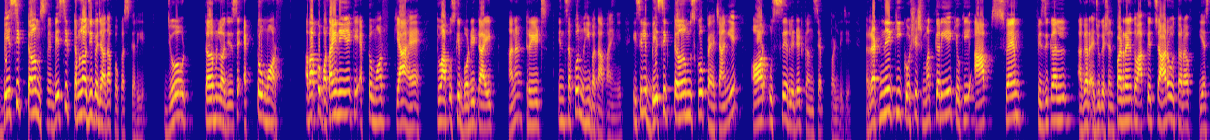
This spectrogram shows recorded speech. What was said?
बेसिक टर्म्स में बेसिक टर्मोलॉजी पे ज़्यादा फोकस करिए। जो टर्मोलॉजी जैसे एक्टोमॉर्फ अब आपको पता ही नहीं है कि एक्टोमॉर्फ क्या है तो आप उसके बॉडी टाइप है ना ट्रेड्स इन सबको नहीं बता पाएँगे। इसीलिए बेसिक टर्म्स को पहचानिए और उससे रिलेटेड कंसेप्ट पढ़ लीजिए। रटने की कोशिश मत करिए, क्योंकि आप स्वयं फ़िज़िकल अगर एजुकेशन पढ़ रहे हैं तो आपके चारों तरफ़ यस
